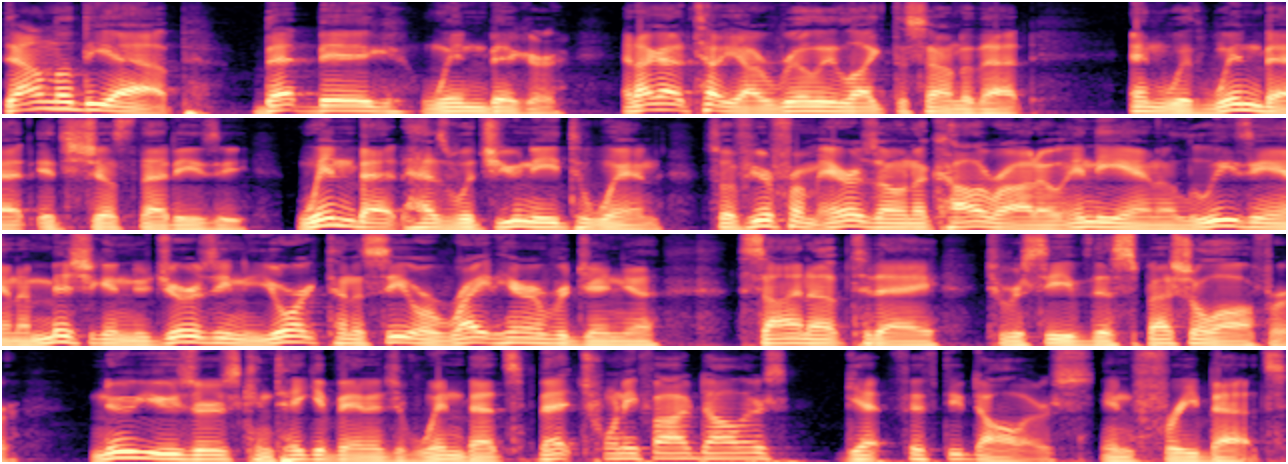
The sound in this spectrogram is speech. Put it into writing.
Download the app, bet big, win bigger. And I got to tell you, I really like the sound of that. And with WynnBET, it's just that easy. WynnBET has what you need to win. So if you're from Arizona, Colorado, Indiana, Louisiana, Michigan, New Jersey, New York, Tennessee, or right here in Virginia, sign up today to receive this special offer. New users can take advantage of WynnBET's bet $25, get $50 in free bets.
